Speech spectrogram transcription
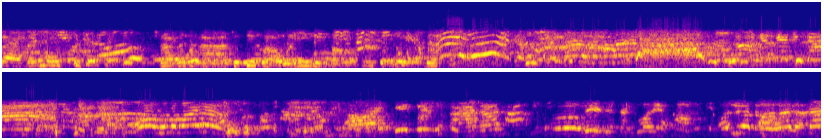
ได้ใส่มุก ทราบนักกีฬาชุดที่สองวัน22ที่เกิดเหตุนะ เลือดออกแล้วได้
